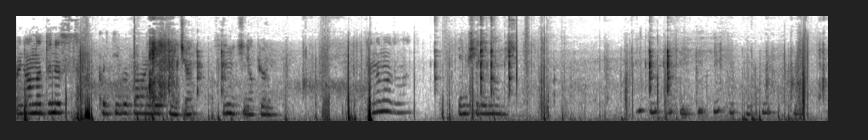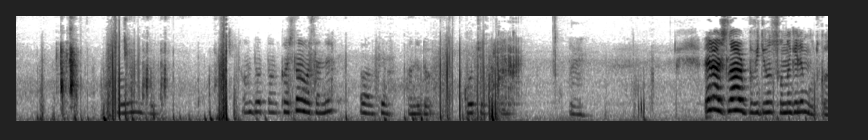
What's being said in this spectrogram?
Yani anladınız kritiğe falan geçmeyeceğim. Sizin için yapıyorum. Aldın lan? Benim şeylerim bu. Tamam dört tane. Kaç tane var sende? Altı. Bende dört. Kanka. Evet. Evet arkadaşlar bu videonun sonuna gelelim Utku?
